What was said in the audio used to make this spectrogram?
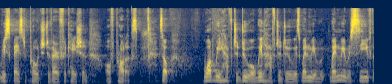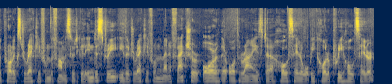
risk-based approach to verification of products. So what we have to do or will have to do is when we, when we receive the products directly from the pharmaceutical industry, either directly from the manufacturer or their authorized uh, wholesaler, what we call a pre-wholesaler,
